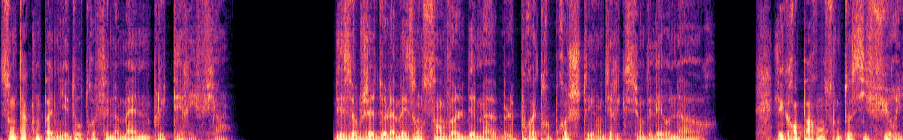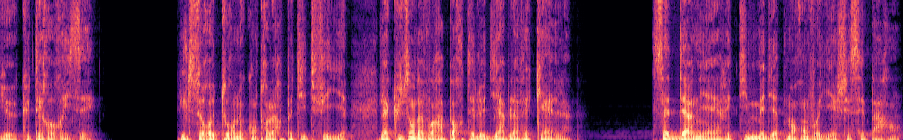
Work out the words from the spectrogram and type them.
sont accompagnés d'autres phénomènes plus terrifiants. Des objets de la maison s'envolent des meubles pour être projetés en direction d'Éléonore. Les grands-parents sont aussi furieux que terrorisés. Ils se retournent contre leur petite fille, l'accusant d'avoir apporté le diable avec elle. Cette dernière est immédiatement renvoyée chez ses parents.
